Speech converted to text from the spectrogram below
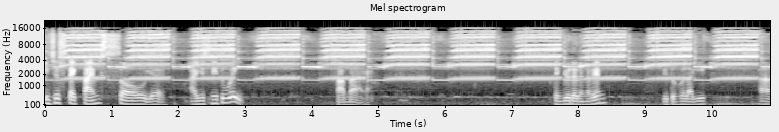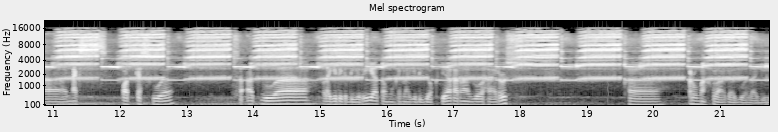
It just take time so yeah I just need to wait. Sabar. Thank you udah dengerin. Ditunggu lagi uh, next podcast gue saat gue lagi di Kediri atau mungkin lagi di Jogja karena gue harus ke rumah keluarga gue lagi.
